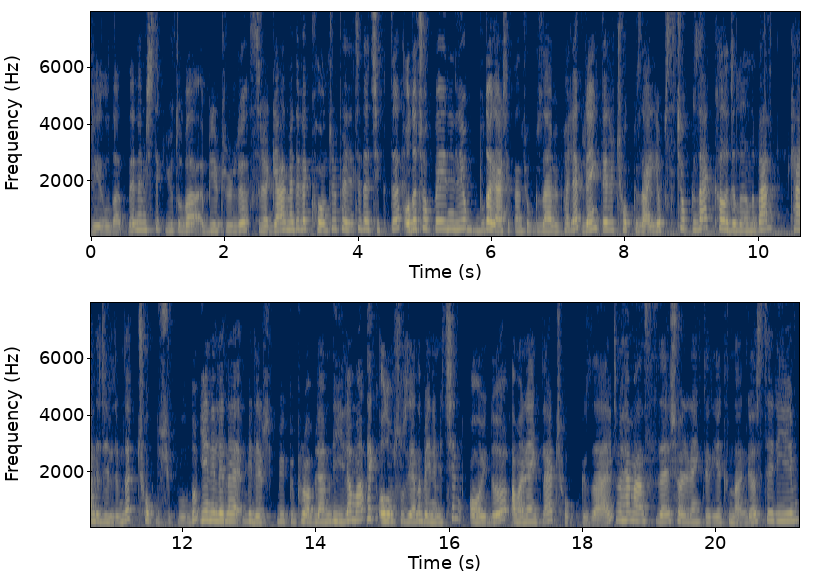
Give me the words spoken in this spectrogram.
Reel'da denemiştik. YouTube'a bir türlü sıra gelmedi ve kontür paleti de çıktı. O da çok beğeniliyor. Bu da gerçekten çok güzel bir palet. Renkleri çok güzel, yapısı çok güzel. Kalıcılığını ben kendi cildimde çok düşük buldum. Yenilenebilir. Büyük bir problem değil ama tek olumsuz yanı benim için oydu. Ama renkler çok güzel. Şimdi hemen size şöyle renkleri yakından göstereyim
